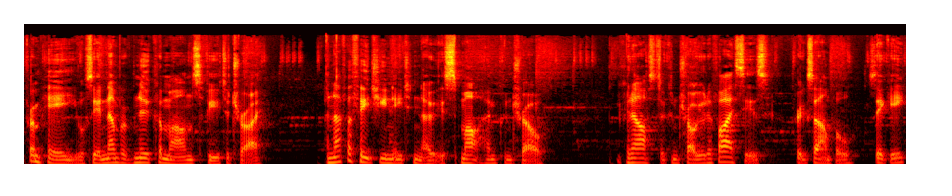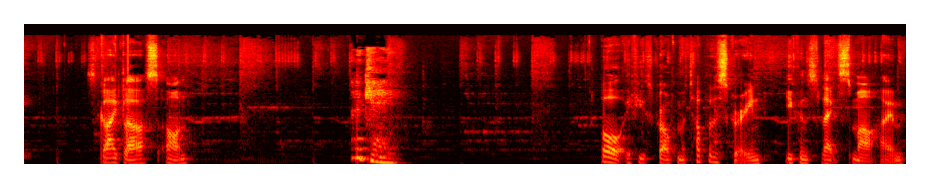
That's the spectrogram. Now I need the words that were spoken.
From here, you'll see a number of new commands for you to try. Another feature you need to know is Smart Home Control. You can ask to control your devices. For example, Ziggy, Sky Glass on, Okay, or if you scroll from the top of the screen, you can select Smart Home.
